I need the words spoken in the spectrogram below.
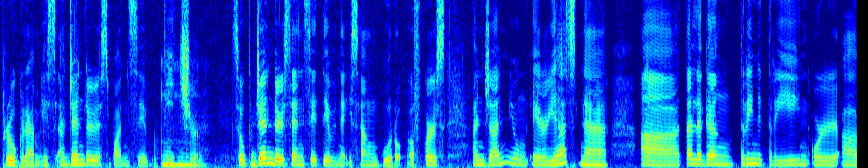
program is a gender responsive teacher. So gender sensitive na isang guro. Of course, andyan yung areas na ah, talagang train or ah,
